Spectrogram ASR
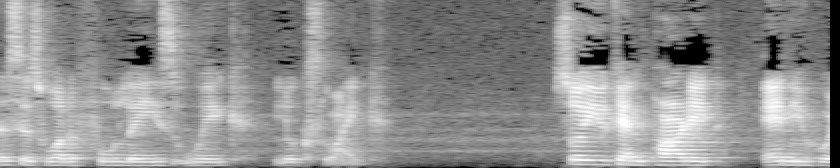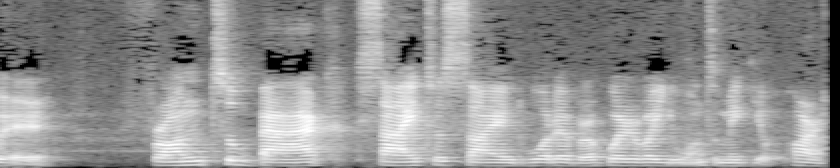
this is what a full lace wig looks like. So you can part it anywhere front to back side to side whatever wherever you want to make your part.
